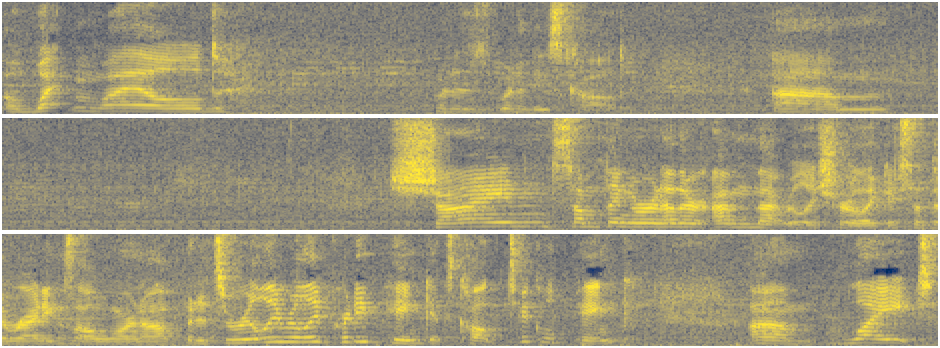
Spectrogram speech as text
a Wet n Wild, what is what are these called? Um, Shine something or another. I'm not really sure. Like I said, the writing's all worn off, but it's really, really pretty pink. It's called Tickled Pink. Um, light,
